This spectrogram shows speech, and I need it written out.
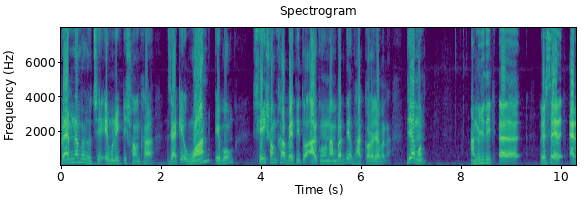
প্রাইম নাম্বার হচ্ছে এমন একটি সংখ্যা যাকে ওয়ান এবং সেই সংখ্যা ব্যতীত আর কোনো নাম্বার দিয়ে ভাগ করা যাবে না। যেমন, আমি যদি লেটস অ্যান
